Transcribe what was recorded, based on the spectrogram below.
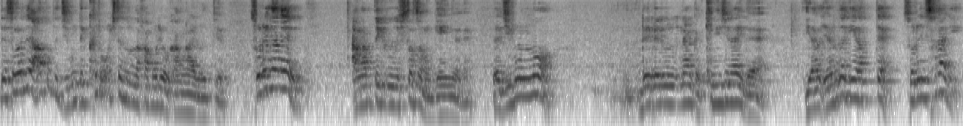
でそれで後で自分で苦労してそのハモリを考えるっていう。それがね上がっていく一つの原因だよね。で自分のレベルなんか気にしないでややるだけやってそれにさらに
